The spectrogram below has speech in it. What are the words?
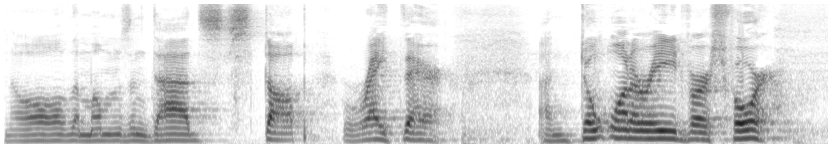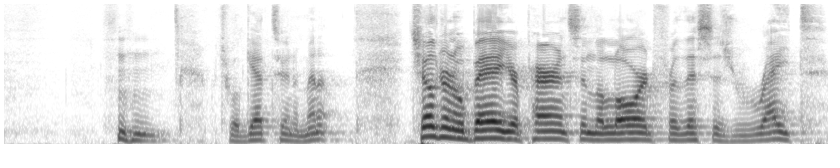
And all the mums and dads stop right there and don't want to read verse 4, which we'll get to in a minute. Children, obey your parents in the Lord, for this is right.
